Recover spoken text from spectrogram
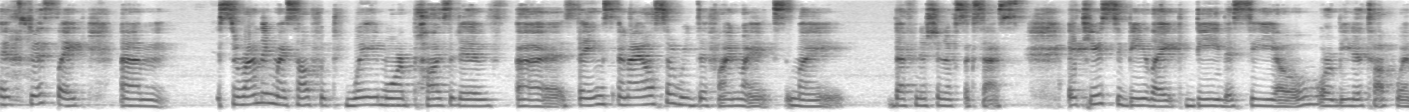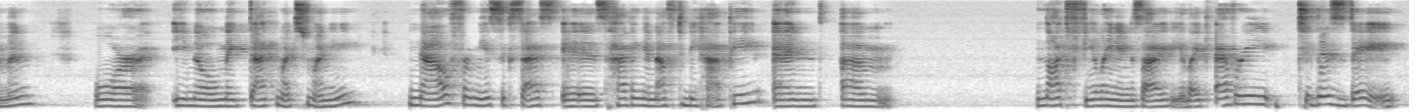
it's just like um, surrounding myself with way more positive uh, things. And I also redefine my my definition of success. It used to be like be the CEO or be the top women or you know make that much money. Now for me success is having enough to be happy and um, not feeling anxiety. Like every to this day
